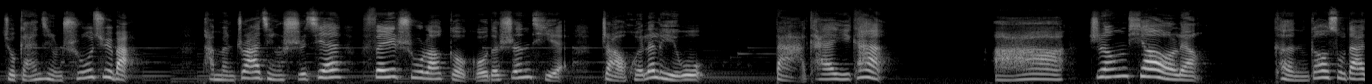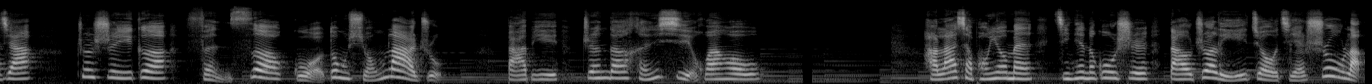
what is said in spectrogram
就赶紧出去吧。他们抓紧时间飞出了狗狗的身体，找回了礼物。打开一看，啊，真漂亮！肯告诉大家，这是一个粉色果冻熊蜡烛，芭比真的很喜欢哦。好啦，小朋友们，今天的故事到这里就结束了。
